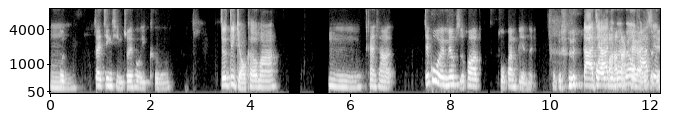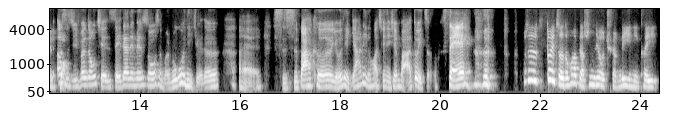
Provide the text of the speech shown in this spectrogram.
嗯，我在进行最后一颗，就第九颗吗？嗯，看一下，结果我也没有只画左半边呢。就是 大家，你们有没有发现二十几分钟前谁在那边说什么？如果你觉得，哎，十十八颗有一点压力的话，请你先把它对折。谁？就是对折的话，表示你有权利，你可以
